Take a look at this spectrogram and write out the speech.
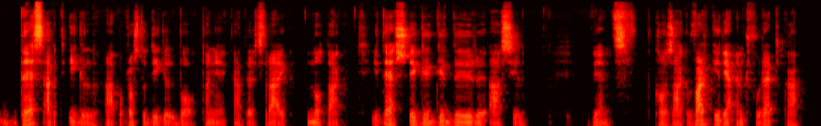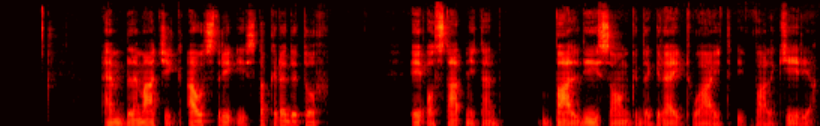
Desert Eagle, a po prostu Deagle, bo to nie Counter Strike, no tak. I też Yggdrasil, więc kozak. Valkyria M4, Emblemacik Austrii i 100 kredytów. I ostatni ten Balisong The Great White i Valkyria.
